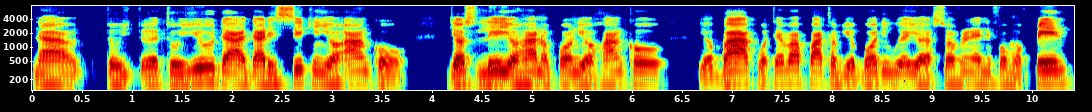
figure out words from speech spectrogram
Now, to, to, to you that, that is sick in your ankle, just lay your hand upon your ankle, your back, whatever part of your body where you are suffering any form of pain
